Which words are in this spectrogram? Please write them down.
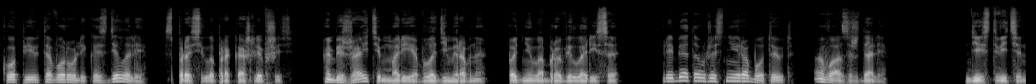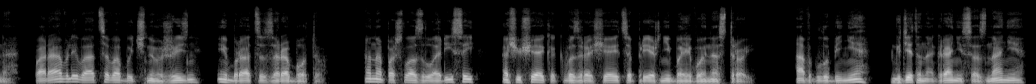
«Копию того ролика сделали?» — спросила, прокашлявшись. «Обижаете, Мария Владимировна?» — подняла брови Лариса. «Ребята уже с ней работают. Вас ждали». Действительно, пора вливаться в обычную жизнь и браться за работу. Она пошла за Ларисой, ощущая, как возвращается прежний боевой настрой. А в глубине, где-то на грани сознания,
